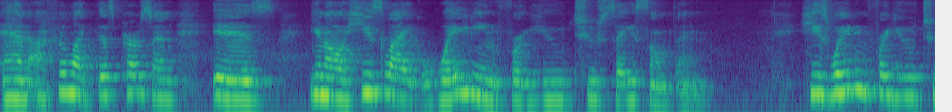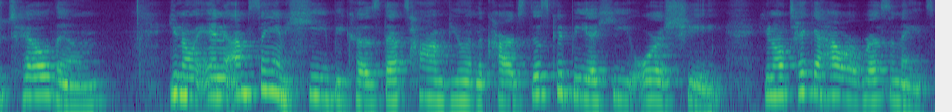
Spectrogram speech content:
And I feel like this person is, you know, he's like waiting for you to say something. He's waiting for you to tell them you know, and I'm saying he because that's how I'm viewing the cards. This could be a he or a she. You know, take it how it resonates.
